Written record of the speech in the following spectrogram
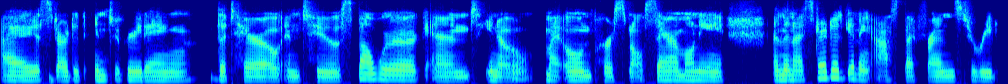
I started integrating the tarot into spell work and, you know, my own personal ceremony. And then I started getting asked by friends to read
